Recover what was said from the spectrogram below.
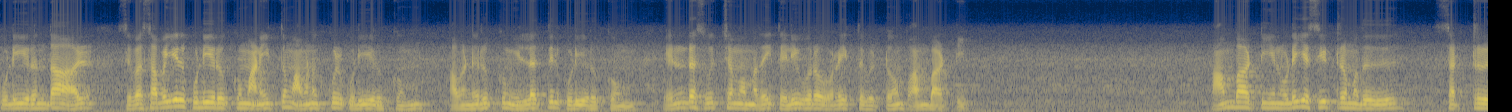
குடியிருந்தால் சிவசபையில் குடியிருக்கும் அனைத்தும் அவனுக்குள் குடியிருக்கும். அவன் இருக்கும் இல்லத்தில் குடியிருக்கும் என்ற சூட்சமம் அதை தெளிவுற உரைத்து விட்டோம் பாம்பாட்டி. பாம்பாட்டியினுடைய சீற்றமது சற்று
